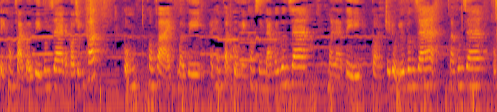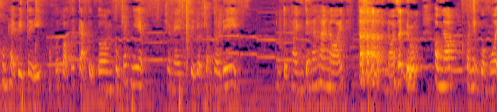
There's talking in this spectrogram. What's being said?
Tỷ không phải bởi vì vương gia đã có chính thất, Cũng không phải bởi vì Thấy thân phận của mình không xứng đáng với vương gia. Mà là tỷ còn chưa đủ yêu vương gia mà vương gia cũng không thể vì tỷ mà vứt bỏ tất cả tự tôn cùng trách nhiệm, cho nên tỷ lựa chọn rời đi. Thủ tiểu thành cười ha ha nói, nói rất đúng, Hồng Ngọc, quan niệm của muội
